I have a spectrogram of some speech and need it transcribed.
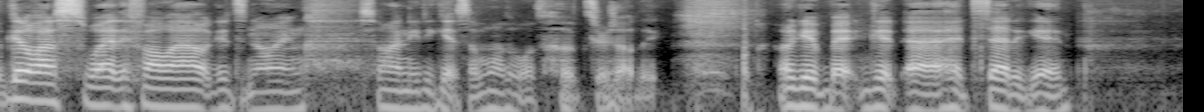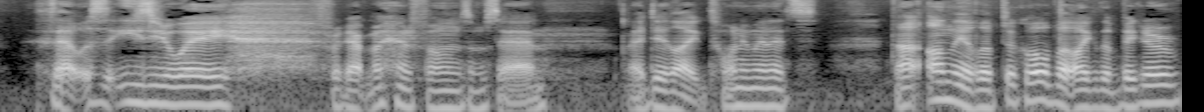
I get a lot of sweat, they fall out, it gets annoying. So I need to get some ones with hooks or something, or get get a headset again. That was the easier way. Forgot my headphones. I'm sad. I did like 20 minutes, not on the elliptical, but like the bigger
